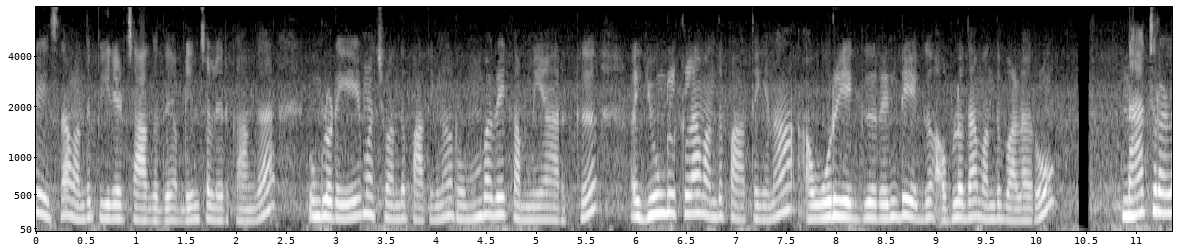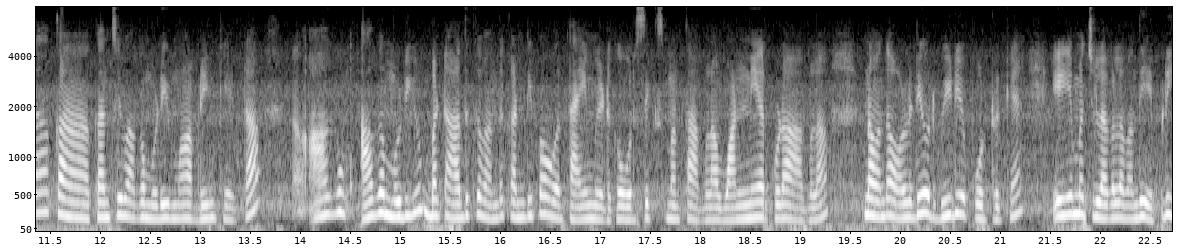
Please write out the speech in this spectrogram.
டேஸ் தான் வந்து பீரியட்ஸ் ஆகுது அப்படின்னு சொல்லியிருக்காங்க. உங்களோட ஏஎம்ஹெச் வந்து பார்த்திங்கன்னா ரொம்பவே கம்மியாக இருக்குது இவங்களுக்கெல்லாம் வந்து பார்த்திங்கன்னா ஒரு எக்கு ரெண்டு எக்கு அவ்வளோதான் வந்து வளரும். நேச்சுரலாக க கன்சீவ் ஆக முடியுமா அப்படின்னு கேட்டால் ஆகும் ஆக முடியும். பட் அதுக்கு வந்து கண்டிப்பாக ஒரு டைம் எடுக்கும் ஒரு சிக்ஸ் மந்த் ஆகலாம். ஒன் இயர் கூட ஆகலாம். நான் வந்து ஆல்ரெடி ஒரு வீடியோ போட்டிருக்கேன். ஏஎம்ஹெச் லெவலில் வந்து எப்படி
